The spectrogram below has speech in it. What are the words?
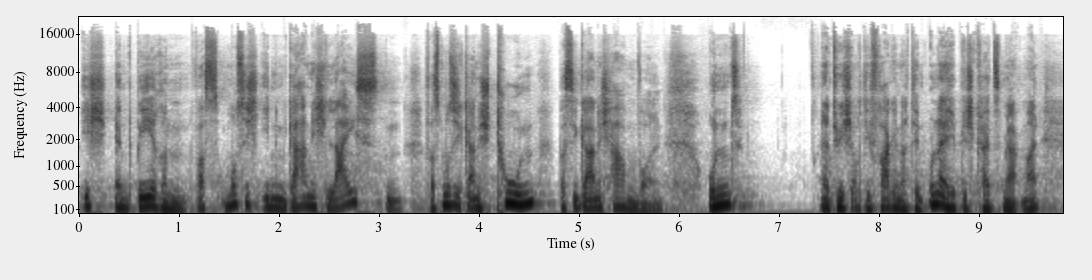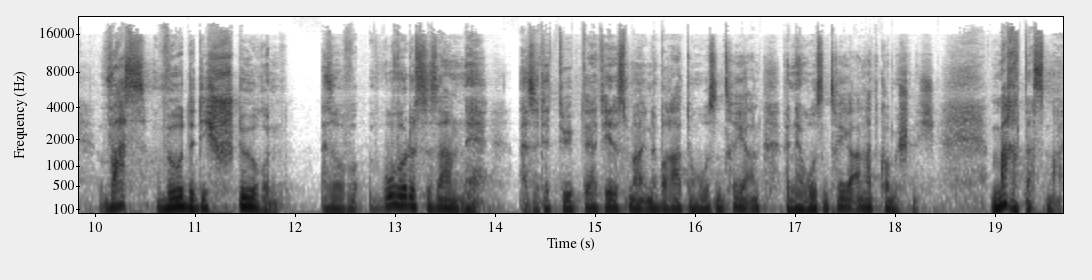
ich entbehren? Was muss ich ihnen gar nicht leisten? Was muss ich gar nicht tun, was sie gar nicht haben wollen? Und natürlich auch die Frage nach den Unerheblichkeitsmerkmalen. Was würde dich stören? Also, wo würdest du sagen, nee, also der Typ, der hat jedes Mal in der Beratung Hosenträger an. Wenn der Hosenträger anhat, komme ich nicht. Mach das mal.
